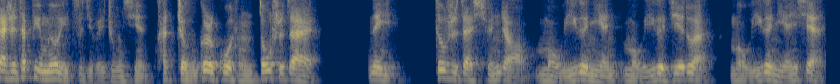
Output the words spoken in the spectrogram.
但是他并没有以自己为中心，他整个过程都是在那都是在寻找某一个年、某一个阶段、某一个年限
